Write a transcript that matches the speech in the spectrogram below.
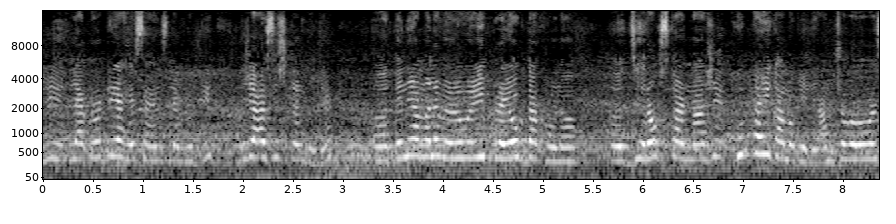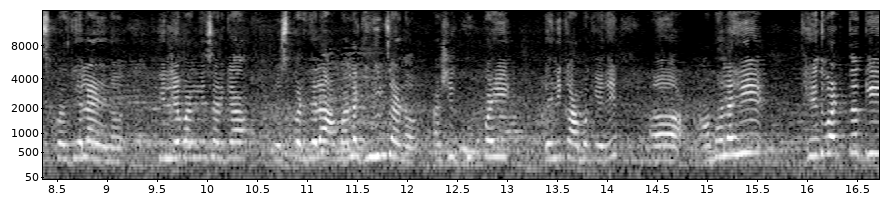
जी लॅबोरेटरी आहे सायन्स लॅबोरेटरी त्याचे असिस्टंट होते. त्यांनी आम्हाला वेळोवेळी प्रयोग दाखवणं झेरॉक्स काढणं असे खूप काही कामं केली. आमच्याबरोबर स्पर्धेला येणं किल्ले बांधणीसारख्या स्पर्धेला आम्हाला घेऊन जाणं अशी खूप काही त्यांनी कामं केली. आम्हालाही खेद वाटतं की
